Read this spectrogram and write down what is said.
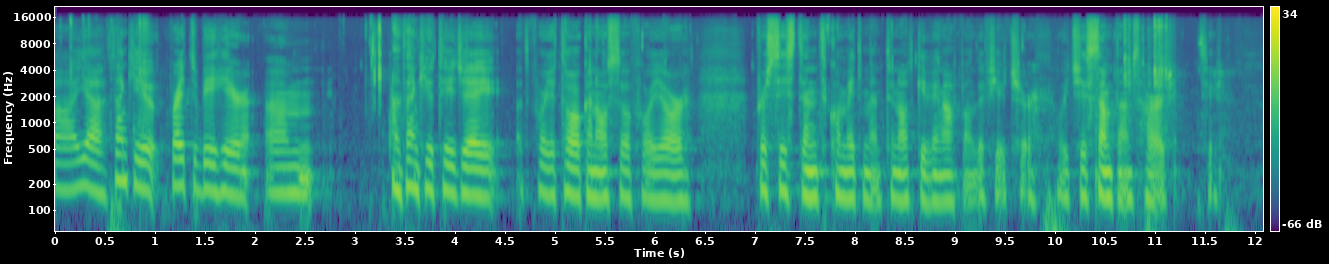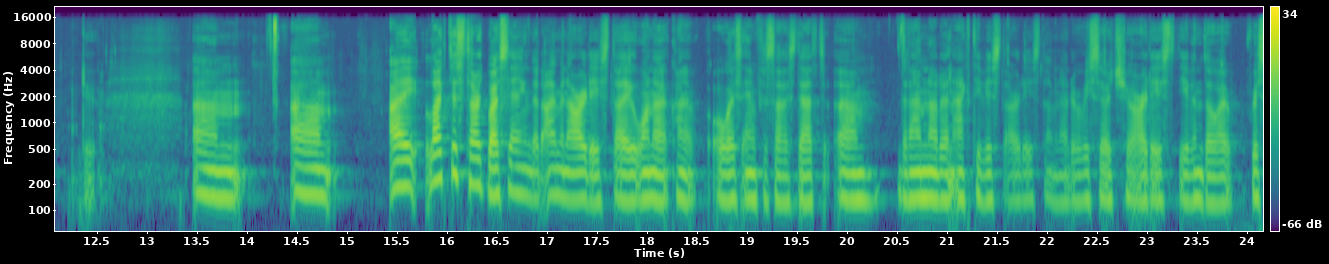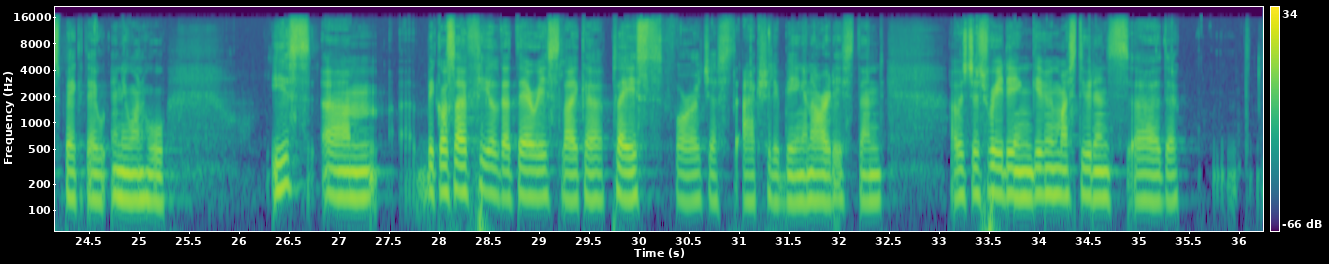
Uh, yeah, thank you. Great to be here. Um, and thank you, TJ, for your talk and also for your persistent commitment to not giving up on the future, which is sometimes hard to do. Um, um, I like to start by saying that I'm an artist. I want to kind of always emphasize that um, that I'm not an activist artist. I'm not a researcher artist, even though I respect anyone who is, um, because I feel that there is like a place for just actually being an artist. And I was just reading, giving my students uh, the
